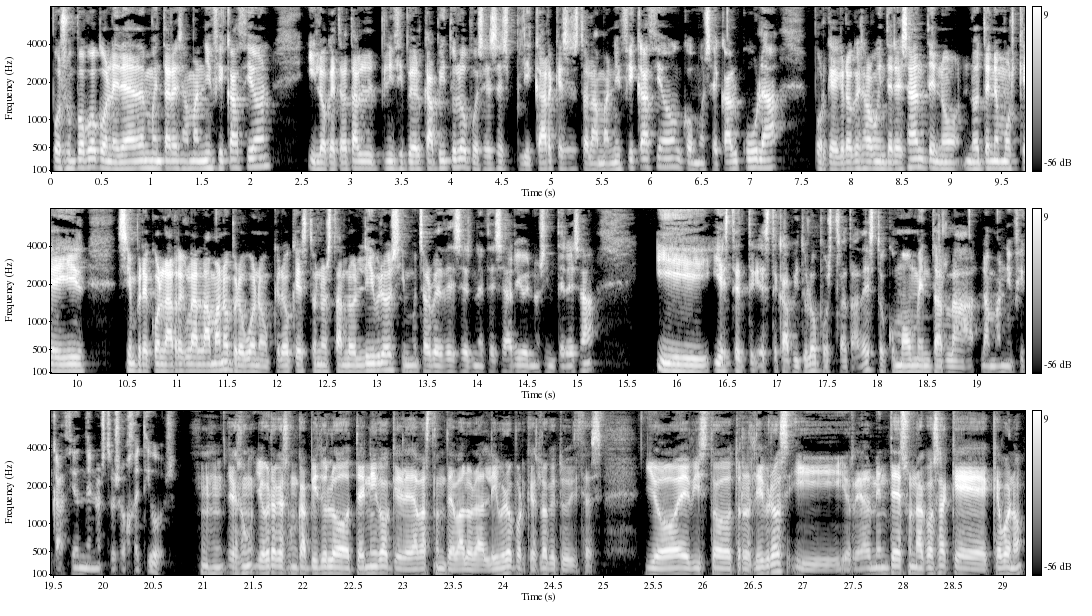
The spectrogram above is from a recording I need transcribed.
pues un poco con la idea de aumentar esa magnificación y lo que trata el principio del capítulo pues es explicar qué es esto la magnificación, cómo se calcula, porque creo que es algo interesante, no, no tenemos que ir siempre con la regla en la mano, pero bueno, creo que esto no está en los libros y muchas veces es necesario y nos interesa. Y, este, este, capítulo pues trata de esto, cómo aumentar la, magnificación de nuestros objetivos. Es yo creo que es un capítulo técnico que le da bastante valor al libro porque es lo que tú dices. Yo he visto otros libros y realmente es una cosa que, bueno,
